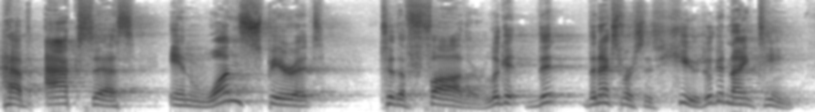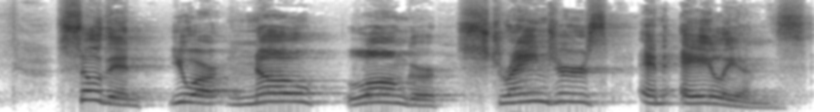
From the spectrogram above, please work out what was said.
have access in one spirit to the Father. Look at the, the next verse is huge. Look at 19. So then, you are no longer strangers and aliens,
